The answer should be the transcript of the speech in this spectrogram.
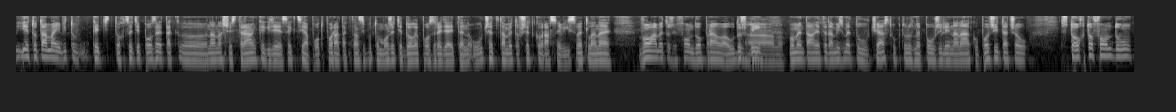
je to tam aj, vy to, keď to chcete pozrieť, tak e, na našej stránke, kde je sekcia podpora, tak tam si potom môžete dole pozrieť aj ten účet, tam je to všetko vlastne vysvetlené. Voláme to, že Fond doprava a údržby. Áno. Momentálne teda my sme tú čiastku, ktorú sme použili na nákup počítačov, z tohto fondu,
